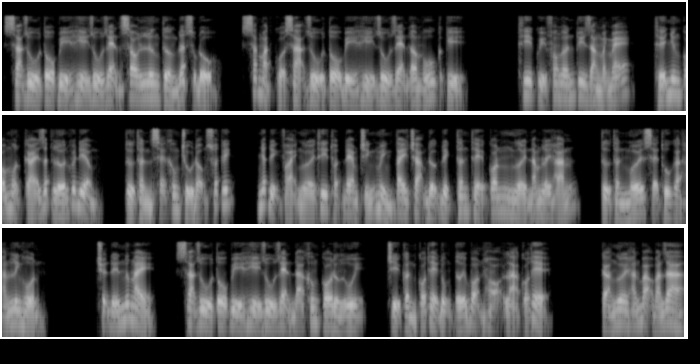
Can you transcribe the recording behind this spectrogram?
xạ dù tổ bị hỉ dù rèn sau lưng tường đất sụp đổ, sắc mặt của xạ dù tổ bị hỉ dù rèn âm ú cực kỳ thi quỷ phong ấn tuy rằng mạnh mẽ, thế nhưng có một cái rất lớn khuyết điểm, tử thần sẽ không chủ động xuất kích, nhất định phải người thi thuật đem chính mình tay chạm được địch thân thể con người nắm lấy hắn, tử thần mới sẽ thu gặt hắn linh hồn. Chuyện đến nước này xạ dù tổ bị hỉ dù rèn đã không có đường lui, chỉ cần có thể đụng tới bọn họ là có thể. Cả người hắn bạo bắn ra,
